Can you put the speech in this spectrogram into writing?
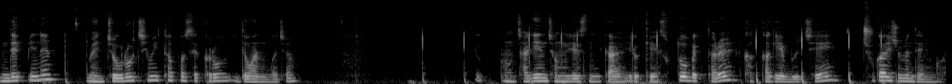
근데 B는 왼쪽으로 7m/s로 이동하는 거죠. 어, 자기는 정지했으니까 이렇게 속도 벡터를 각각의 물체에 추가해주면 되는 거예요.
